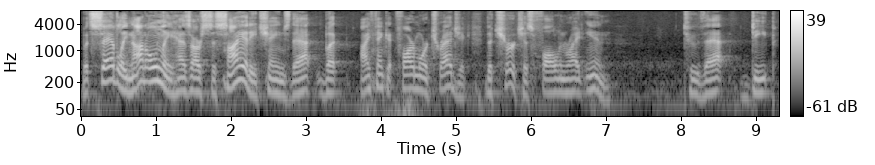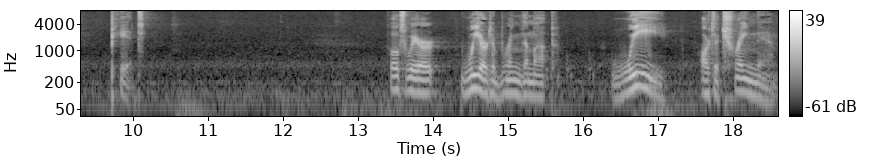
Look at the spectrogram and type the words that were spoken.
But sadly, not only has our society changed that, but I think it far more tragic, the church has fallen right in to that deep pit. Folks, we are, we are to bring them up. We are to train them.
